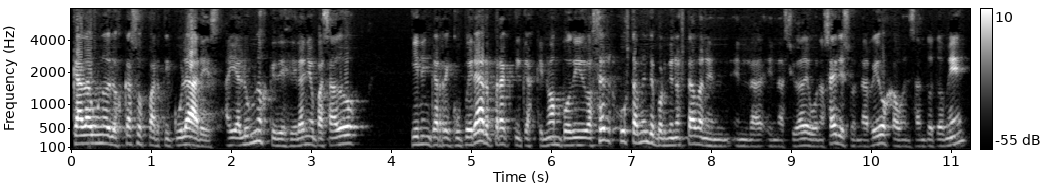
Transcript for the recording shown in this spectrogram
cada uno de los casos particulares. Hay alumnos que desde el año pasado tienen que recuperar prácticas que no han podido hacer justamente porque no estaban en, la, ciudad de Buenos Aires o en La Rioja o en Santo Tomé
